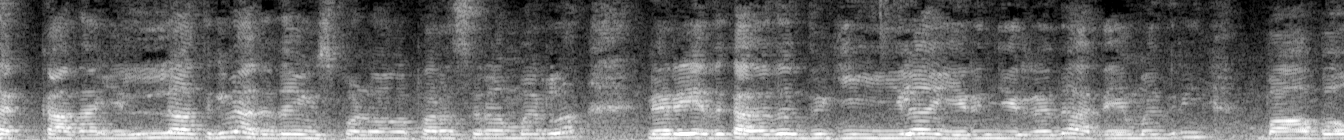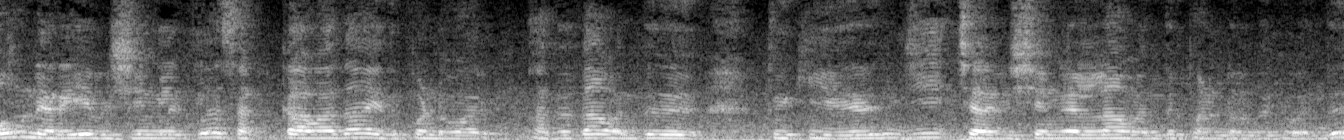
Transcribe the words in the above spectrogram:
சட்கா தான். எல்லாத்துக்குமே அதை தான் யூஸ் பண்ணுவாங்க. பரசுராமர்லாம் நிறைய இதுக்கு அதை தான் தூக்கிலாம் எரிஞ்சிடுறது அது அதே மாதிரி பாபாவும் நிறைய விஷயங்களுக்குலாம் சக்காவாக தான் இது பண்ணுவார். அதை தான் வந்து தூக்கி எரிஞ்சு சில விஷயங்கள்லாம் வந்து பண்ணுறதுக்கு வந்து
